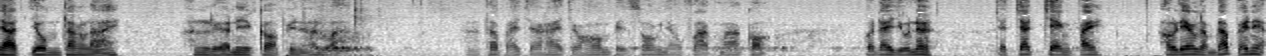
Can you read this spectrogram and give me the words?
ญาติโยมตั้งหลาย อันเหลือนี่ก็เป็นอันว่าถ้าไปจะให้เจะห้อมเป็นซองอย่างฝากมาก็ก็ได้อยู่เนอะจะจัดแจงไป เอาเลี้ยงลำดับไปเนี่ย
